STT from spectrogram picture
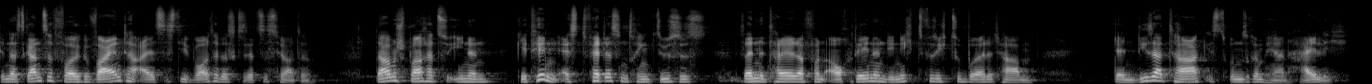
denn das ganze Volk weinte, als es die Worte des Gesetzes hörte. Darum sprach er zu ihnen, Geht hin, esst Fettes und trinkt Süßes, sendet Teile davon auch denen, die nichts für sich zubereitet haben. Denn dieser Tag ist unserem Herrn heilig.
